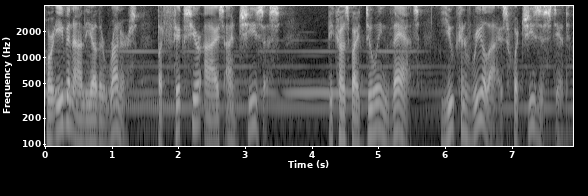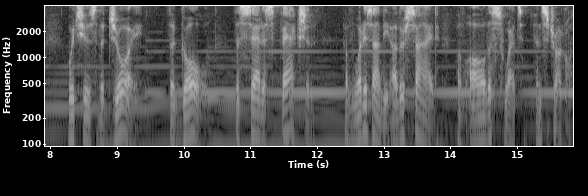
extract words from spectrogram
or even on the other runners, but fix your eyes on Jesus, because by doing that, you can realize what Jesus did, which is the joy, the goal, the satisfaction of what is on the other side of all the sweat and struggle.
